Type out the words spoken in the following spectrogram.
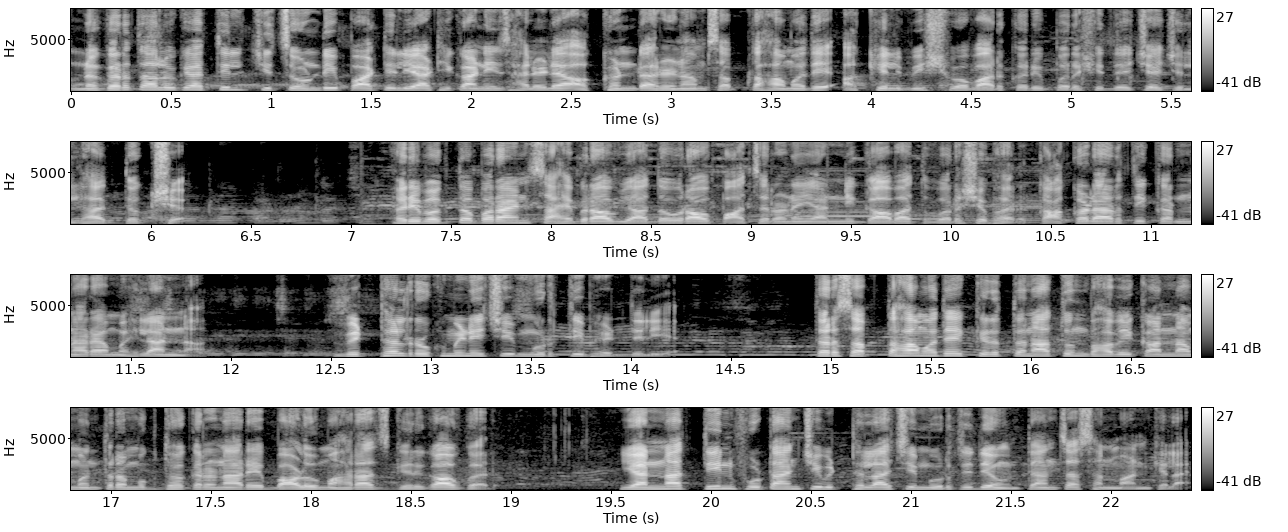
नगर तालुक्यातील चिचोंडी पाटील या ठिकाणी झालेल्या अखंड हरिणाम सप्ताहामध्ये अखिल विश्व वारकरी परिषदेचे जिल्हाध्यक्ष हरिभक्तपरायण साहेबराव यादवराव पाचरणे यांनी गावात वर्षभर काकड आरती करणाऱ्या महिलांना विठ्ठल रुक्मिणीची मूर्ती भेट दिली आहे. तर सप्ताहामध्ये कीर्तनातून भाविकांना मंत्रमुग्ध करणारे बाळू महाराज गिरगावकर यांना तीन फुटांची विठ्ठलाची मूर्ती देऊन त्यांचा सन्मान केलाय.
